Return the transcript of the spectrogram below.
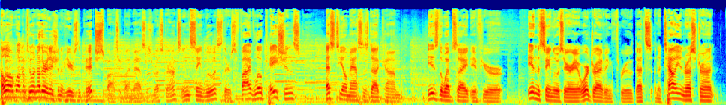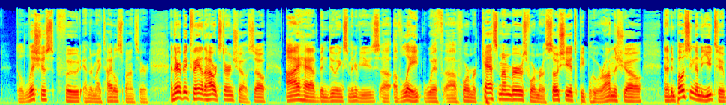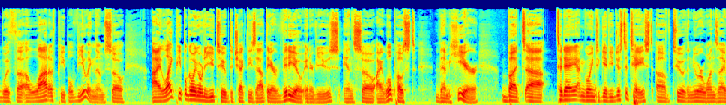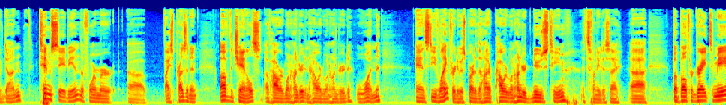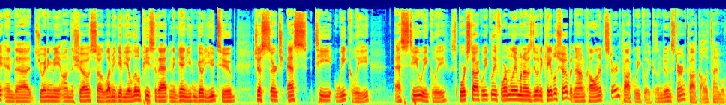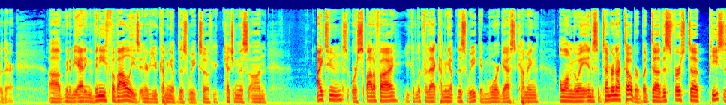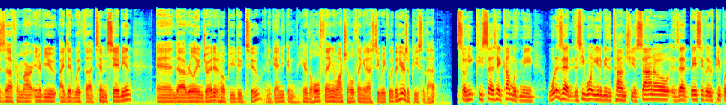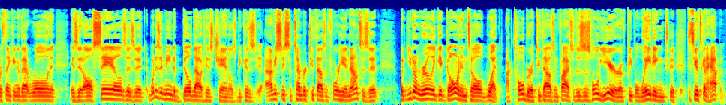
Hello and welcome to another edition of Here's the Pitch, sponsored by Masses Restaurants in St. Louis. There's five locations. STLmasses.com is the website if you're in the St. Louis area or driving through. That's an Italian restaurant, delicious food, and they're my title sponsor. And they're a big fan of the Howard Stern Show. So I have been doing some interviews uh, of late with uh, former cast members, former associates, people who were on the show, and I've been posting them to YouTube with uh, a lot of people viewing them. So I like people going over to YouTube to check these out. They are video interviews, and so I will post them here. But uh, today I'm going to give you just a taste of two of the newer ones I've done. Tim Sabean, the former uh, vice president of the channels of Howard 100 and Howard 101, and Steve Langford, who is part of the Howard 100 news team. It's funny to say. Uh, but both were great to me and uh, joining me on the show. So let me give you a little piece of that. And again, you can go to YouTube, just search ST Weekly, ST Weekly, Sports Talk Weekly, formerly when I was doing a cable show, but now I'm calling it Stern Talk Weekly because I'm doing Stern Talk all the time over there. Uh, I'm going to be adding Vinny Favale's interview coming up this week. So if you're catching this on iTunes or Spotify, you can look for that coming up this week and more guests coming along the way into September and October. But uh, this first uh, piece is uh, from our interview I did with uh, Tim Sabean and uh, really enjoyed it. Hope you do too. And again, you can hear the whole thing and watch the whole thing at ST Weekly. But here's a piece of that. So he, he says, Hey, come with me. What is that? Does he want you to be the Tom Chiusano? Is that basically if people are thinking of that role? And it, is it all sales? Is it what does it mean to build out his channels? Because obviously September 2004 he announces it, but you don't really get going until what October of 2005. So there's this whole year of people waiting to to see what's going to happen.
